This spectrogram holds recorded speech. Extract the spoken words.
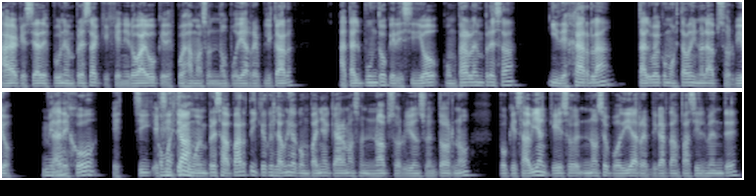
haga que sea después una empresa que generó algo que después Amazon no podía replicar, a tal punto que decidió comprar la empresa y dejarla tal cual como estaba y no la absorbió. La dejó, sí, ¿Cómo existe como empresa aparte y creo que es la única compañía que Amazon no absorbió en su entorno, porque sabían que eso no se podía replicar tan fácilmente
